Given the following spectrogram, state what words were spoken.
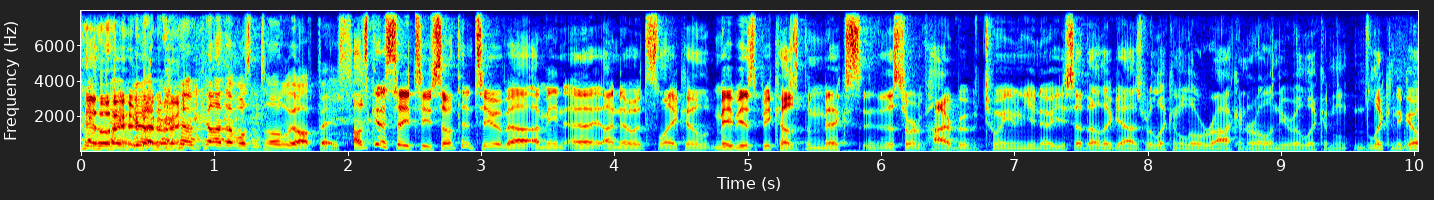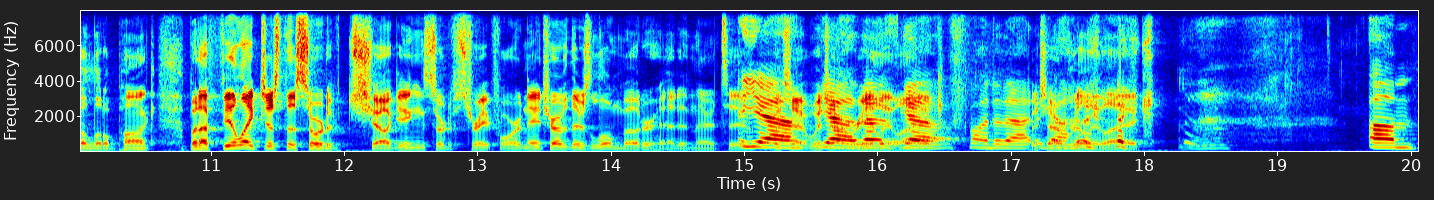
Word, word, word. I'm glad that wasn't totally off base. I was gonna say too something too about. I mean, uh, I know it's like a, maybe it's because the mix, the sort of hybrid between you know you said the other guys were looking a little rock and roll and you were looking looking to go a little punk, but I feel like just the sort of chugging, sort of straightforward nature of it. There's a little Motorhead in there too, yeah, which I, which yeah, I really that was, like. yeah, fond of that. which yeah. I really like. um,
